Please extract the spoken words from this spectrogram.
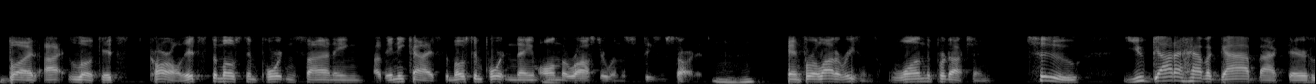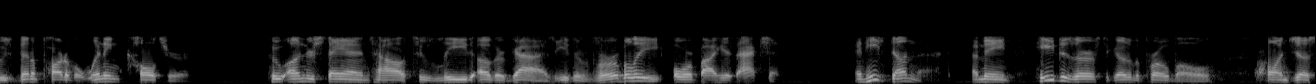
but I look. It's Carl. It's the most important signing of any kind. It's the most important name on the roster when the season started. Mm-hmm and for a lot of reasons. One, the production. Two, you got to have a guy back there who's been a part of a winning culture who understands how to lead other guys, either verbally or by his action. And he's done that. I mean, he deserves to go to the Pro Bowl on just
